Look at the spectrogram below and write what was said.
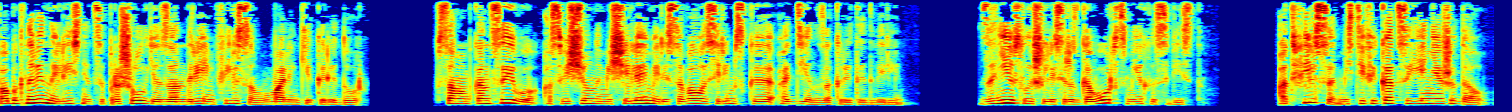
По обыкновенной лестнице прошел я за Андреем Фильсом в маленький коридор. В самом конце его, освещенными щелями, рисовалась римская один закрытой двери. За ней услышались разговор, смех и свист. От Фильса мистификации я не ожидал,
